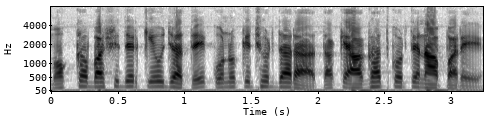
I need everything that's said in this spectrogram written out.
মক্কাবাসীদের কেউ যাতে কোনো কিছুর দ্বারা তাকে আঘাত করতে না পারে।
